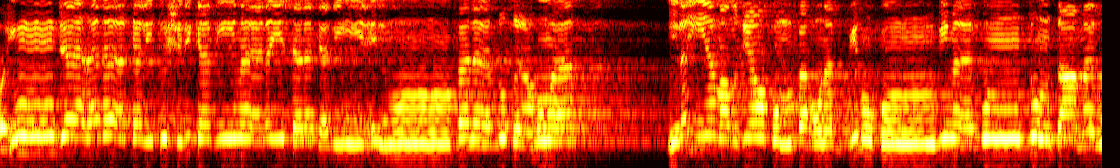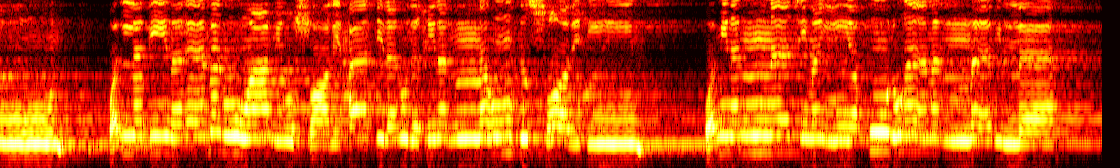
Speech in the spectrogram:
وإن جاهداك لتشرك بما ليس لك به علم فلا تطعهما إلي مرجعكم فأنبئكم بما كنتم تعملون والذين آمنوا وعملوا الصالحات لندخلنهم في الصالحين ومن الناس من يقول آمنا بالله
